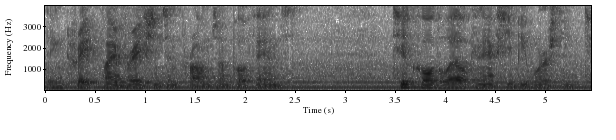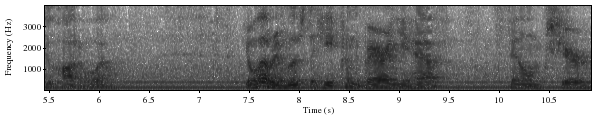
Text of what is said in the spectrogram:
They can create vibrations and problems on both ends. Too cold oil can actually be worse than too hot oil. Your oil removes the heat from the bearing. You have film shear,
